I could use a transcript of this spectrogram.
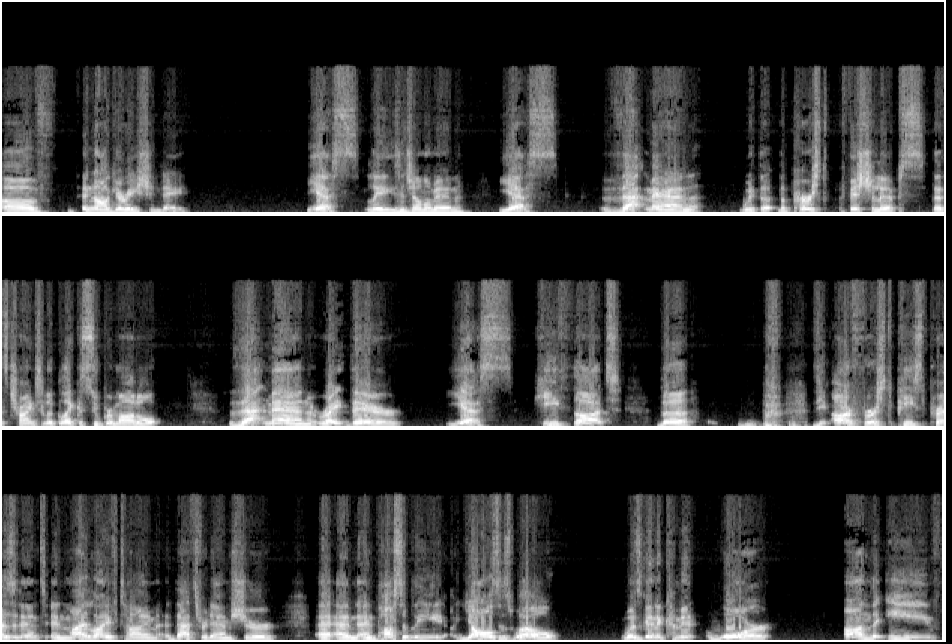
of inauguration day. Yes, ladies and gentlemen, yes, that man with the, the pursed fish lips that's trying to look like a supermodel, that man right there, yes, he thought the the our first peace president in my lifetime, that's for damn sure, and and possibly y'all's as well, was going to commit war on the eve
